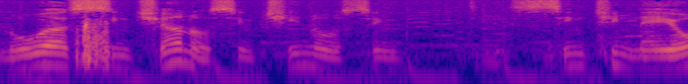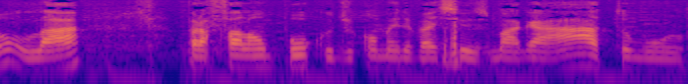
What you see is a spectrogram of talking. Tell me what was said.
Noah Cintino, Cintino Sentinel lá para falar um pouco de como ele vai ser o Esmaga Átomo,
